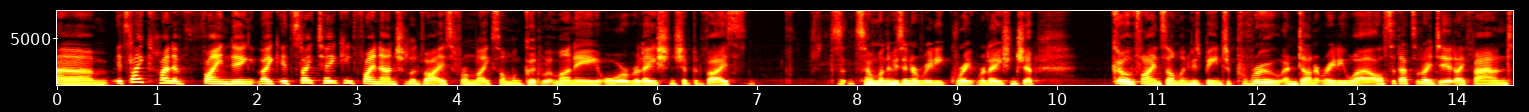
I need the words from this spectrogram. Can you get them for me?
Um, it's like kind of finding, like it's like taking financial advice from like someone good with money or relationship advice, someone who's in a really great relationship. Go find someone who's been to Peru and done it really well. So that's what I did. I found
